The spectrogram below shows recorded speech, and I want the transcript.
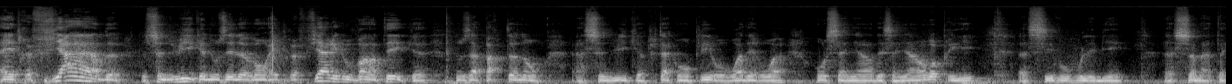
être fiers de, celui que nous élevons, être fiers et nous vanter que nous appartenons à celui qui a tout accompli, au roi des rois, au Seigneur des seigneurs. On va prier, euh, si vous voulez bien, euh, ce matin.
